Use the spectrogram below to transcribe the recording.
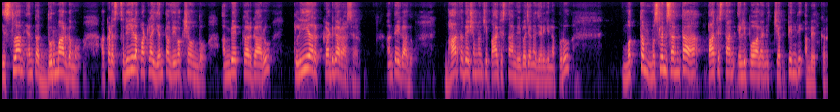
ఇస్లాం ఎంత దుర్మార్గమో అక్కడ స్త్రీల పట్ల ఎంత వివక్ష ఉందో అంబేద్కర్ గారు క్లియర్ కట్గా రాశారు. అంతేకాదు భారతదేశం నుంచి పాకిస్తాన్ విభజన జరిగినప్పుడు మొత్తం ముస్లిమ్స్ అంతా పాకిస్తాన్ వెళ్ళిపోవాలని చెప్పింది అంబేద్కర్.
